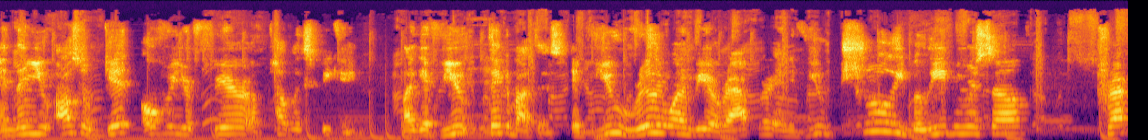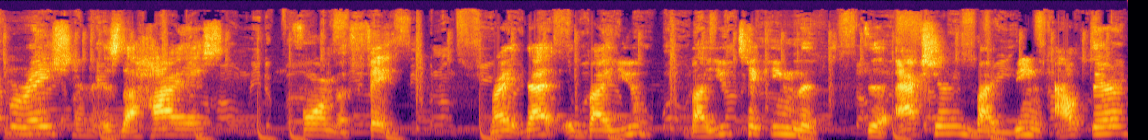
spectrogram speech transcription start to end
and then you also get over your fear of public speaking. Like if you mm-hmm. think about this, if you really want to be a rapper, and if you truly believe in yourself, preparation is the highest form of faith right that by you by you taking the the action by being out there,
